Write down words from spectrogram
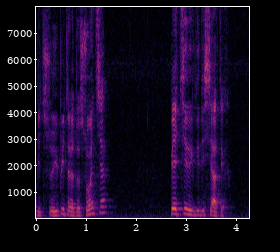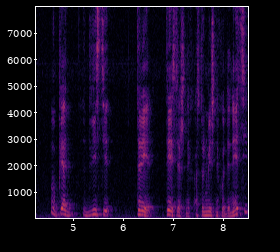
від Юпітера до Сонця 5,2, ну, 5,203 тисячних астрономічних одиниці.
